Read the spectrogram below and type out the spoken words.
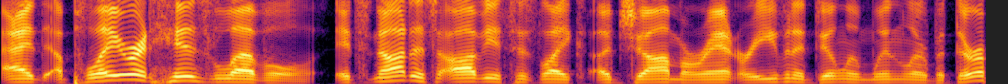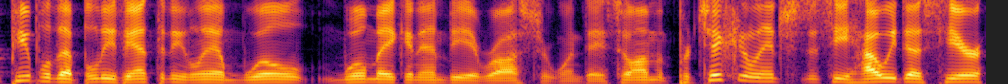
At a player at his level, it's not as obvious as like a Ja Morant or even a Dylan Windler, but there are people that believe Anthony Lamb will will make an NBA roster one day. So I'm particularly interested to see how he does here.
